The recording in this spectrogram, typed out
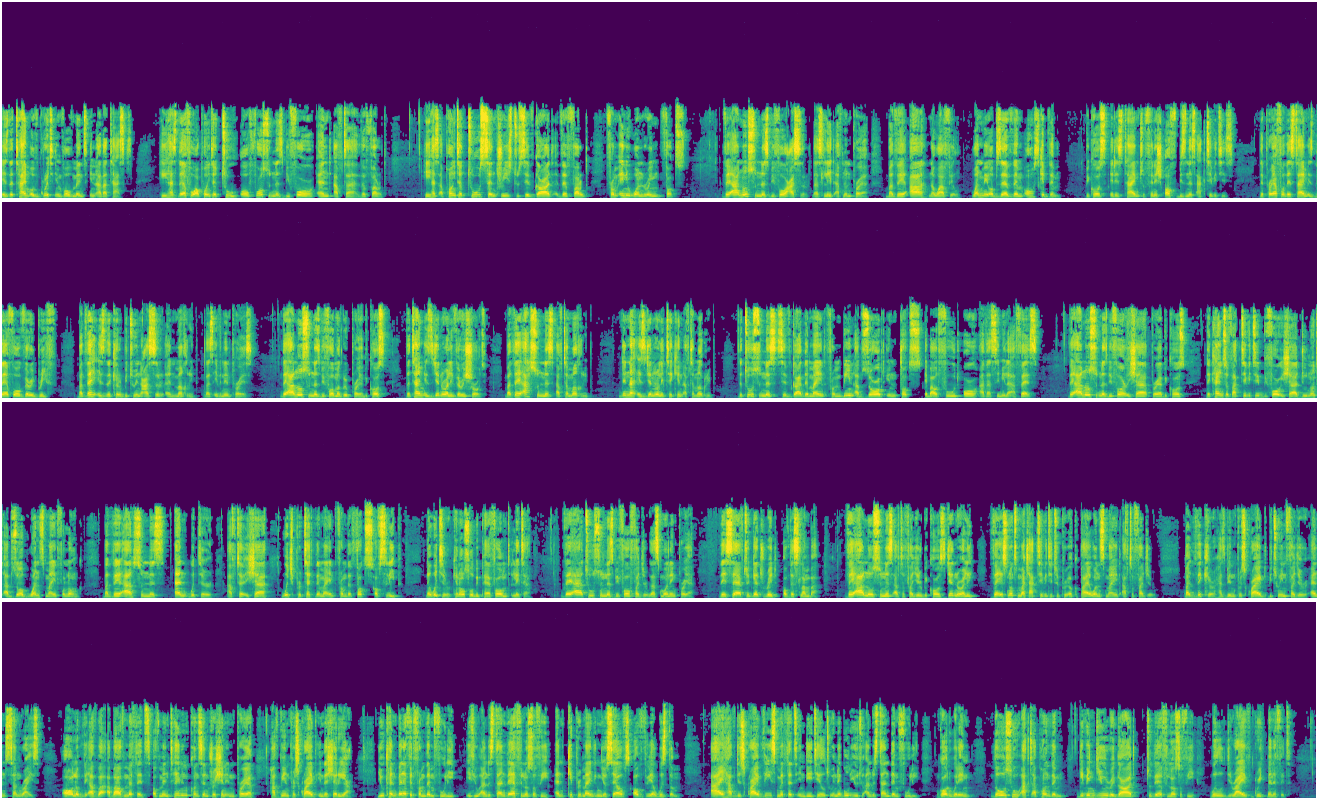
is the time of great involvement in other tasks. He has therefore appointed two or four sunnahs before and after the fard. He has appointed two sentries to safeguard the fard from any wandering thoughts. There are no sunnahs before Asr, that's late afternoon prayer, but there are nawafil, one may observe them or skip them because it is time to finish off business activities. The prayer for this time is therefore very brief. But there is the dhikr between Asr and Maghrib, that's evening prayers. There are no sunnahs before Maghrib prayer because the time is generally very short. But there are sunnahs after Maghrib. Dinner is generally taken after Maghrib. The two sunnahs safeguard the mind from being absorbed in thoughts about food or other similar affairs. There are no sunnahs before Isha prayer because the kinds of activity before Isha do not absorb one's mind for long, but there are sunnahs and witr after Isha which protect the mind from the thoughts of sleep. The witr can also be performed later. There are two sunnahs before Fajr, that's morning prayer. They serve to get rid of the slumber. There are no sunnahs after Fajr because generally there is not much activity to preoccupy one's mind after Fajr but dhikr has been prescribed between Fajr and sunrise. All of the above methods of maintaining concentration in prayer have been prescribed in the Sharia. You can benefit from them fully if you understand their philosophy and keep reminding yourselves of their wisdom. I have described these methods in detail to enable you to understand them fully. God willing, those who act upon them, giving due regard to their philosophy, will derive great benefit.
